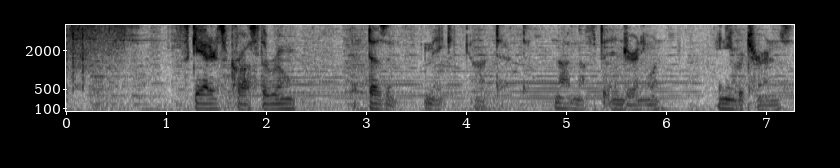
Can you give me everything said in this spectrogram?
scatters across the room, but doesn't make contact. Not enough to injure anyone. And he returns.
